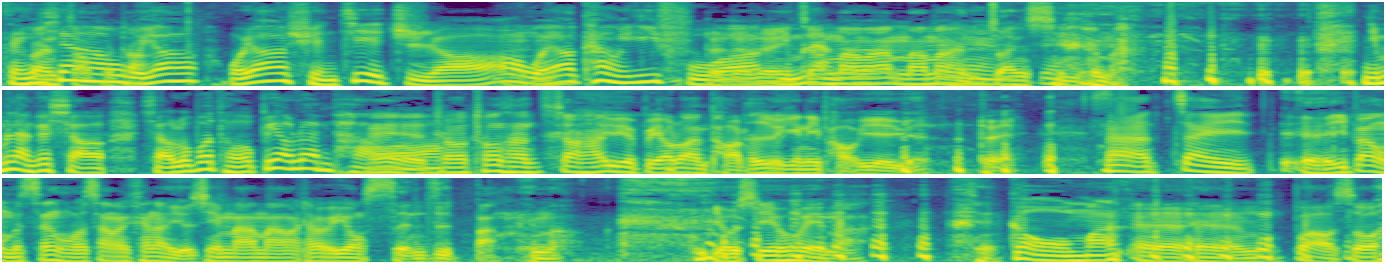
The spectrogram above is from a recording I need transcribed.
等一下，我要我要选戒指哦，哦，我要看衣服哦。对对对，你们妈妈妈妈很专心的嘛。你们两个小小萝卜头不要乱跑。哎，通通常叫他越不要乱跑，他就给你跑越远。对，那在呃，一般我们生活上会看到有些妈妈，她会用绳子绑，对吗？有些会嘛，狗吗？呃，不好说。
